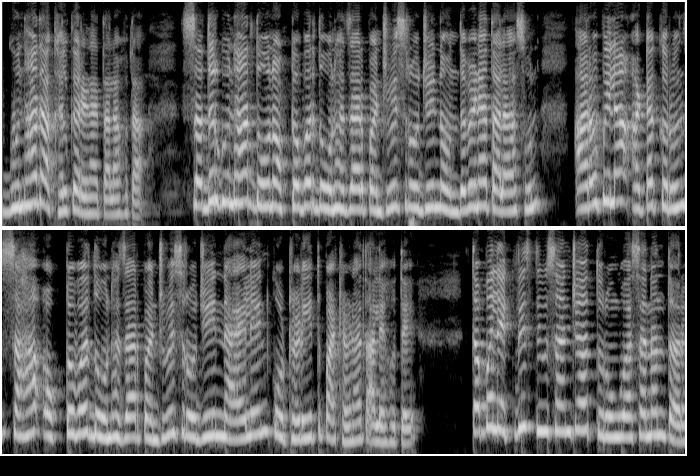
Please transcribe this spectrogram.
गुन्हा दाखल करण्यात आला होता. सदर गुन्हा दोन ऑक्टोबर दोन हजार पंचवीस रोजी नोंदविण्यात आला असून आरोपीला अटक करून सहा ऑक्टोबर दोन हजार पंचवीस रोजी न्यायालयीन कोठडीत पाठवण्यात आले होते. तब्बल एकवीस दिवसांच्या तुरुंगवासानंतर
